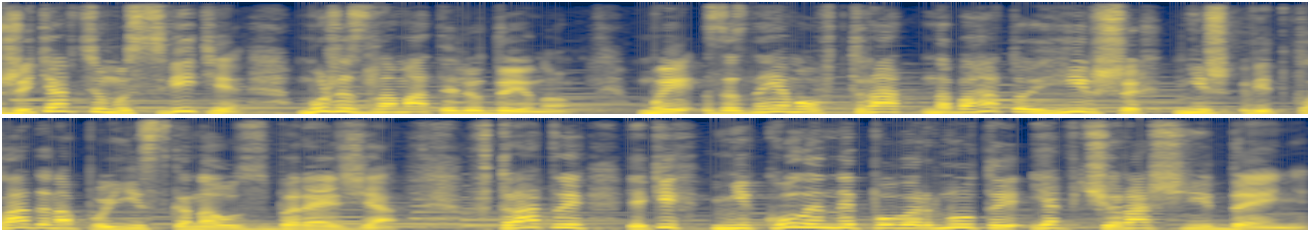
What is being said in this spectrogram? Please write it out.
Життя в цьому світі може зламати людину. Ми зазнаємо втрат набагато гірших, ніж відкладена поїздка на узбережжя, втрати, яких ніколи не повернути, як вчорашній день.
